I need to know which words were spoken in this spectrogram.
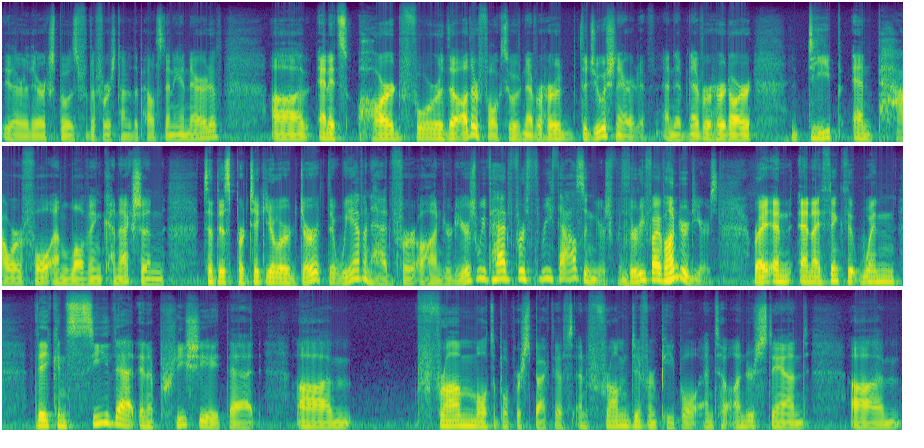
they're, they're exposed for the first time to the Palestinian narrative. Uh, and it's hard for the other folks who have never heard the Jewish narrative and have never heard our deep and powerful and loving connection to this particular dirt that we haven't had for 100 years. We've had for 3,000 years, for 3,500 years, right? And, and I think that when they can see that and appreciate that, um, from multiple perspectives and from different people and to understand um,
